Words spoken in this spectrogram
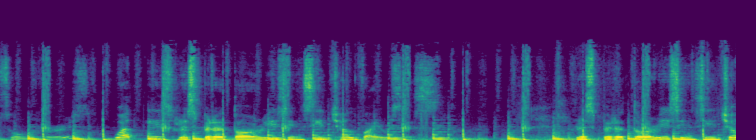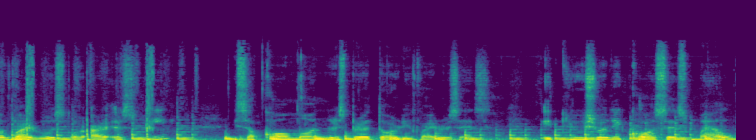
So first, what is respiratory syncytial viruses? Respiratory syncytial virus or RSV is a common respiratory viruses. It usually causes mild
